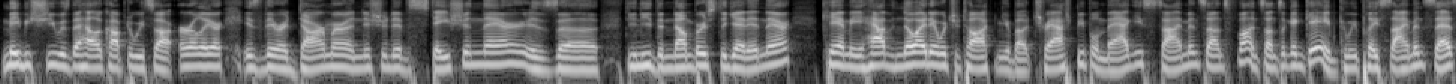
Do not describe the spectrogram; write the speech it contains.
Maybe she was the helicopter we saw earlier. Is there a Dharma Initiative station there? Is uh, do you need the numbers to get in there? Cammy, have no idea what you're talking about. Trash people, Maggie, Simon sounds fun. Sounds like a game. Can we play Simon Says?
